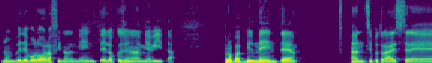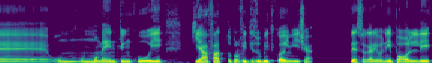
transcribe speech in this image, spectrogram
non vedevo l'ora finalmente, l'occasione della mia vita. Probabilmente, anzi potrà essere un, un momento in cui chi ha fatto profitti su Bitcoin dice adesso che arrivano i polli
